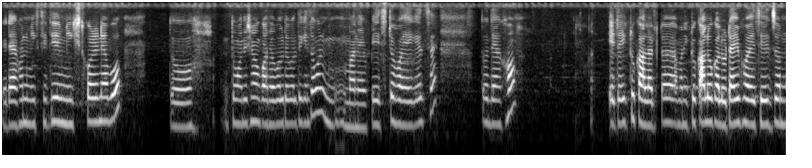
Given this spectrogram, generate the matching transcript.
এটা এখন মিক্সি দিয়ে মিক্সড করে নেব। তো তোমাদের সঙ্গে কথা বলতে বলতে কিন্তু আমার মানে পেস্টও হয়ে গেছে। তো দেখো এটা একটু কালারটা মানে একটু কালো কালো টাইপ হয়েছে এর জন্য,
